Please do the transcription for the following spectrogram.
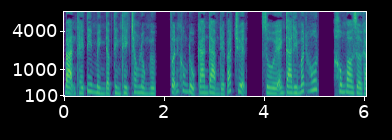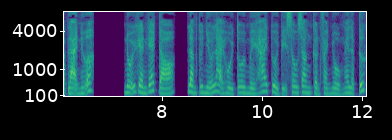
bạn thấy tim mình đập thình thịch trong lồng ngực, vẫn không đủ can đảm để bắt chuyện. Rồi anh ta đi mất hút, không bao giờ gặp lại nữa. Nỗi ghen ghét đó làm tôi nhớ lại hồi tôi 12 tuổi bị sâu răng cần phải nhổ ngay lập tức.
